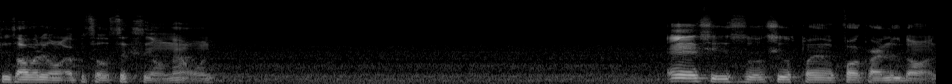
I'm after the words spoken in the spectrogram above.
She's already on episode 60 on that one. And she's she was playing Far Cry New Dawn.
